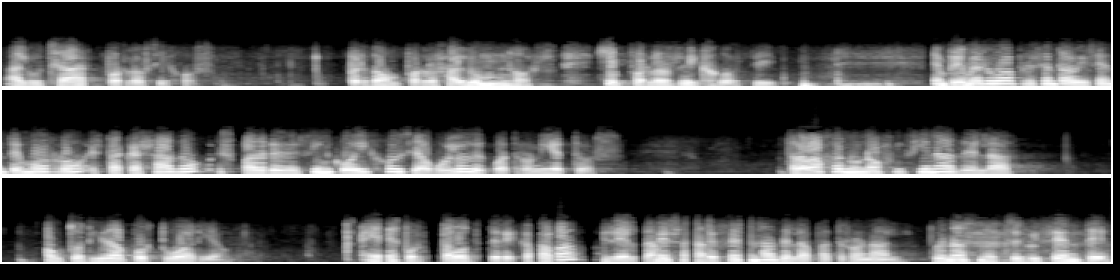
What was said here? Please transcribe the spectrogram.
a luchar por los hijos. Perdón, por los alumnos y por los hijos, sí. En primer lugar presento a Vicente Morro, está casado, es padre de cinco hijos y abuelo de cuatro nietos. Trabaja en una oficina de la autoridad portuaria. Es portavoz de CAPA y de la Mesa de Defensa de la Patronal. Buenas noches, Vicente.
